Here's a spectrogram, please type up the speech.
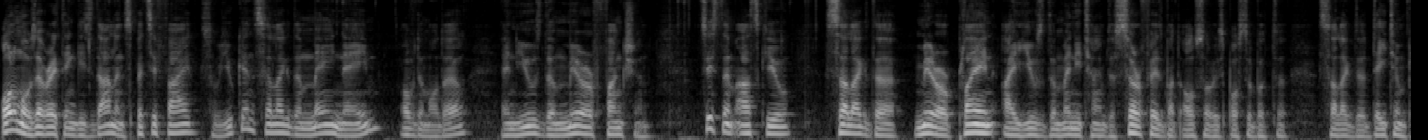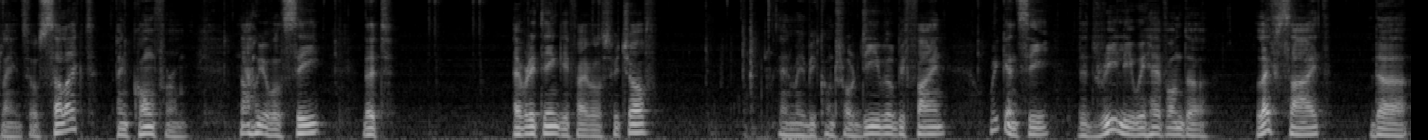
almost everything is done and specified. So you can select the main name of the model and use the mirror function. System asks you select the mirror plane. I used the many times the surface, but also it's possible to select the datum plane. So select and confirm. Now you will see that everything, if I will switch off, and maybe Control D will be fine, we can see that really we have on the left side the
